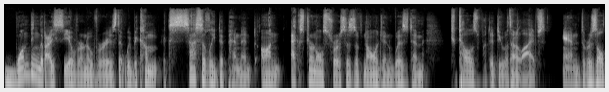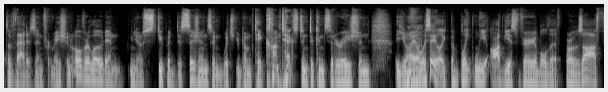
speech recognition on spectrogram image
one thing that I see over and over is that we become excessively dependent on external sources of knowledge and wisdom to tell us what to do with our lives. And the result of that is information overload and you know stupid decisions in which you don't take context into consideration. You know mm-hmm. i always say like the blatantly obvious variable that throws off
